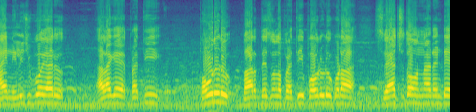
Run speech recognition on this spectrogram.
ఆయన నిలిచిపోయారు. అలాగే ప్రతి పౌరుడు భారతదేశంలో ప్రతి పౌరుడు కూడా స్వేచ్ఛతో ఉన్నాడంటే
